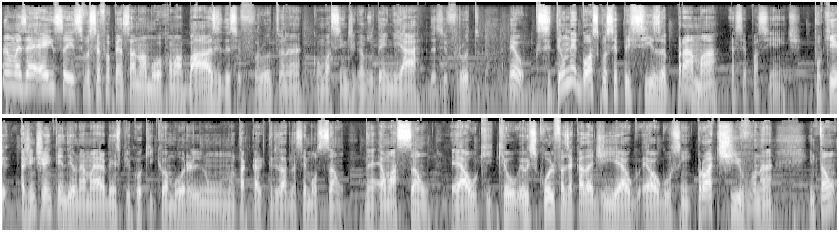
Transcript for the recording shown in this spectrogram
Não, mas é, é isso aí. Se você for pensar no amor como a base desse fruto, né? Como assim, digamos, o DNA desse fruto. Meu, se tem um negócio que você precisa pra amar, é ser paciente. Porque a gente já entendeu, né? A Mayara bem explicou aqui que o amor ele não, não tá caracterizado nessa emoção, né? É uma ação. É algo que, que eu, eu escolho fazer a cada dia. É algo, é algo, assim, proativo, né? Então,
